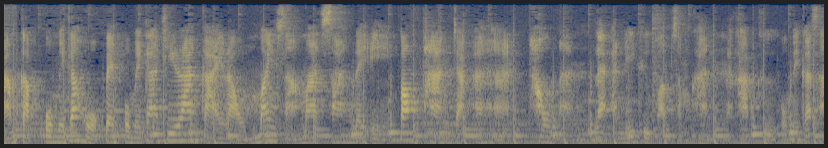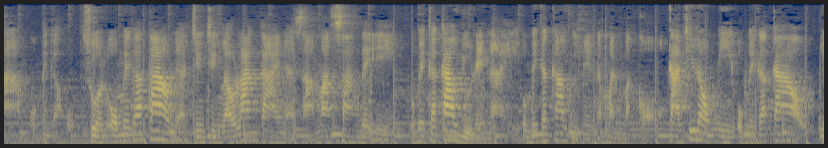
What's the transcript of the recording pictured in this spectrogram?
3กับโอเมก้า6เป็นโอเมก้าที่ร่างกายเราไม่สามารถสร้างได้เอง ต้องทานจากอาหารเท่านั้น และอันนี้คือความสำคัญนะครับ คือโอเมก้า3โอเมก้า6ส่วนโอเมก้า9เนี่ยจริง ๆ แล้วร่างกายเนี่ยสามารถสร้างได้เอง โอเมก้า9อยู่ในไหน โอเมก้า9อยู่ในน้ำมันมะกอก การที่เรามีโอเมก้า9 เ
